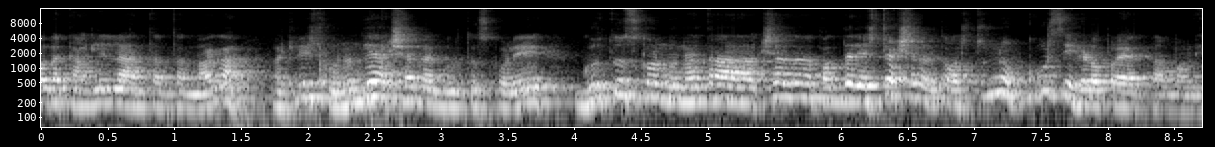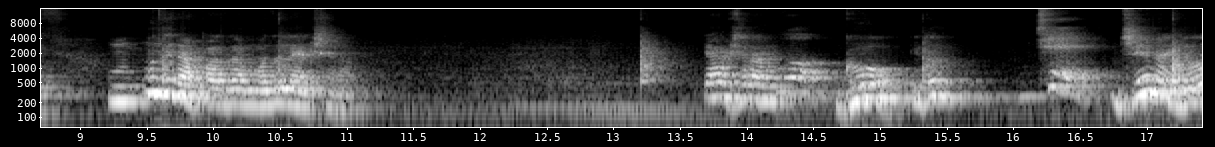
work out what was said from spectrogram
ಓದಕ್ಕಾಗಲಿಲ್ಲ ಅಂತಂತಂದಾಗ ಅಟ್ಲೀಸ್ಟ್ ಒಂದೊಂದೇ ಅಕ್ಷರನ ಗುರುತಿಸ್ಕೊಳ್ಳಿ. ಗುರುತಿಸ್ಕೊಂಡು ನಂತರ ಆ ಅಕ್ಷರದ ಪದದಲ್ಲಿ ಎಷ್ಟು ಅಕ್ಷರ ಇರುತ್ತೋ ಅಷ್ಟನ್ನು ಕೂಡಿಸಿ ಹೇಳೋ ಪ್ರಯತ್ನ ಮಾಡಿ. ಮುಂದಿನ ಪದ ಮೊದಲನೇ ಅಕ್ಷರ. ಯಾವ ಅಕ್ಷರ? ಗೋ. ಇದು? ಜೇನ ಇದು?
